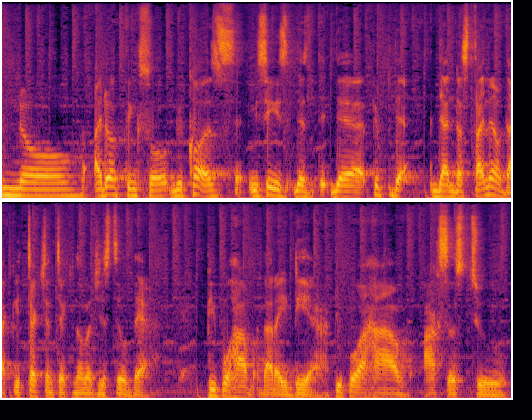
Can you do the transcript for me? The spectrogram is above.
No, I don't think so because you see, the, the, the, the understanding of the architecture and technology is still there. People have that idea. People have access to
